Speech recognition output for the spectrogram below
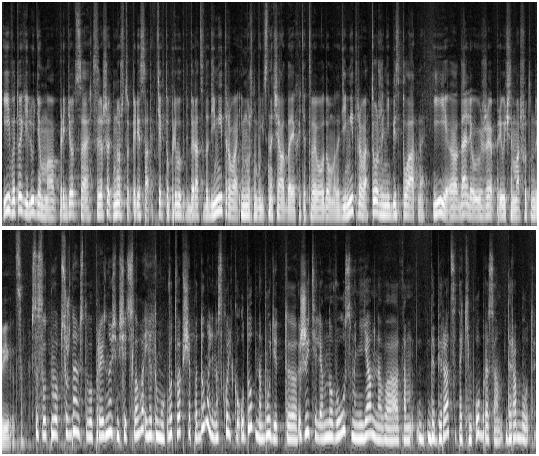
И в итоге людям а, придется совершать множество пересадок. Те, кто привык добираться до Димитрова, им нужно будет сначала доехать от твоего дома до Димитрова, тоже не бесплатно, и э, далее уже привычным маршрутом двигаться. Стас, вот мы обсуждаем с тобой, произносим все эти слова, и я думаю, вот вообще подумали, насколько удобно будет э, жителям Новоусмани, Ямного там добираться таким образом до работы?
